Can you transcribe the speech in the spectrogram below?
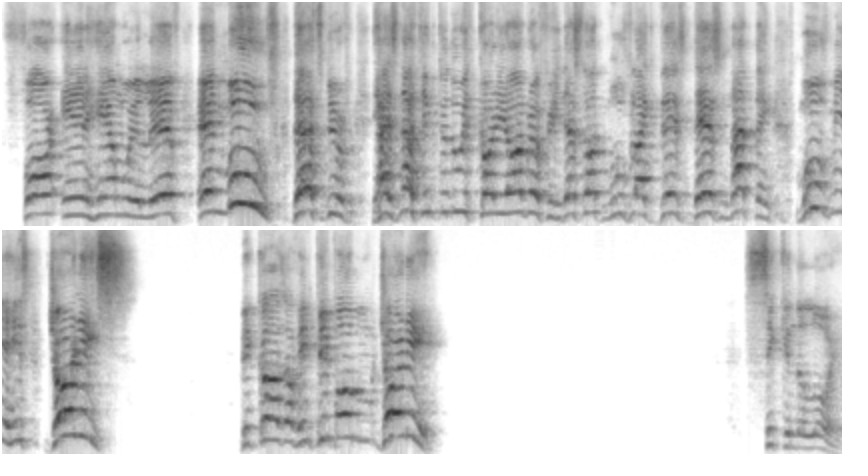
for in him we live and move. That's beautiful. It has nothing to do with choreography. That's not move like this. There's nothing. Move me his journeys because of his people journey. Seeking the Lord.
